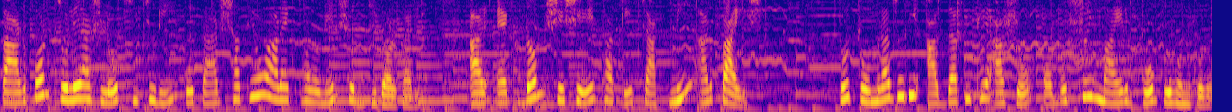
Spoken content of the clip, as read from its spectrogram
তারপর চলে আসলো খিচুড়ি ও তার সাথেও আর এক ধরনের সবজি তরকারি। আর একদম শেষে থাকে চাটনি আর পায়েস। তো তোমরা যদি আদ্যাপীঠে আসো, অবশ্যই মায়ের ভোগ গ্রহণ করো।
